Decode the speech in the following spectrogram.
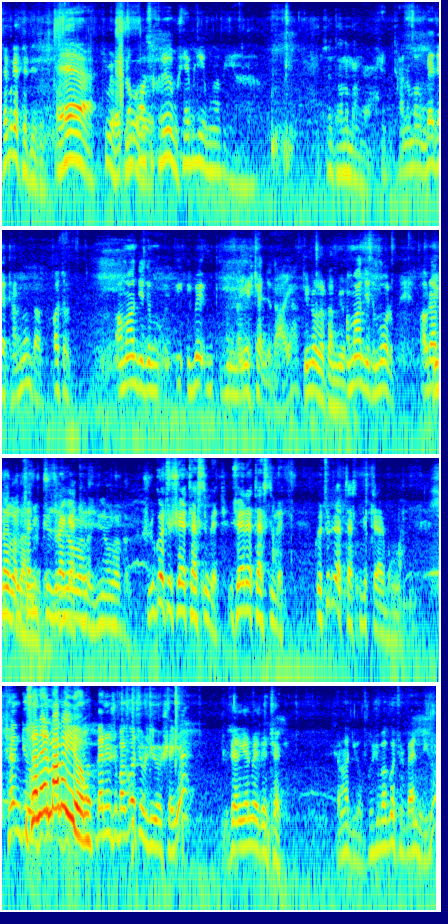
Sen mi getirdin? He. Kim öyle? Kafası kırıyormuş ne bileyim abi. Sen tanımam ya. Tanımam ben de tanımam da. Katıl. Aman dedim bununla yerken de daha ya. Kim oradan tanımıyor? Aman dedim oğlum. Avradan dedim sen tanımıyor? 300 lira getir. Şunu götür şeye teslim et. Hüseyin'e teslim et. Götürürler teslim ettiler bana. Sen diyor. Sen elma mı yiyorsun? Ben Hücuma götür diyor şeye. Senin gelmeden çek. Sana diyor. Hücuma götür ben diyor.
